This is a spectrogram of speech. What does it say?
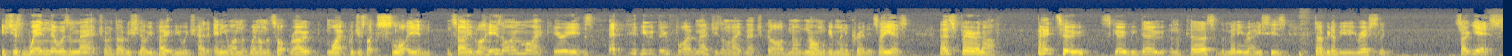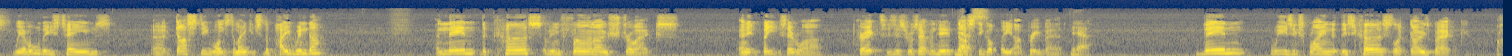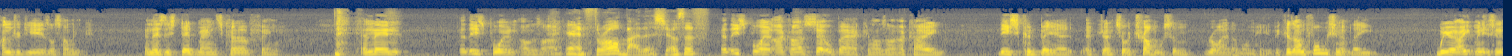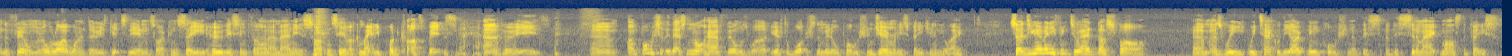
It's just when there was a match on a WCW pay per view which had anyone that went on the top rope, Mike would just like slot in, and Tony would be like, "Here's Iron Mike, here he is." he would do five matches on an eight match card, no, no one would give him any credit. So yes, that's fair enough. Back to Scooby Doo and the curse of the many races WWE wrestling. So yes, we have all these teams. Uh, Dusty wants to make it to the pay window. And then the curse of Inferno strikes, and it beats everyone up. Correct? Is this what's happened here? Dusty got beat up pretty bad. Yeah. Then we is explained that this curse like goes back hundred years or something, and there's this dead man's curve thing, and then at this point I was like, You're enthralled by this, Joseph. at this point I kind of settled back and I was like, okay, this could be a, a, a sort of troublesome ride I'm on here because unfortunately we are eight minutes into the film and all I want to do is get to the end so I can see who this Inferno Man is so I can see if I can make any podcast bits out of who he is. Um, unfortunately, that's not how films work. You have to watch the middle portion, generally speaking, anyway. So, do you have anything to add thus far um, as we, we tackle the opening portion of this of this cinematic masterpiece?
